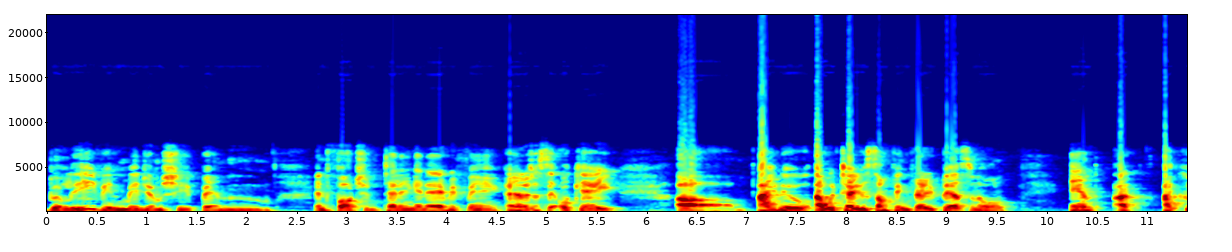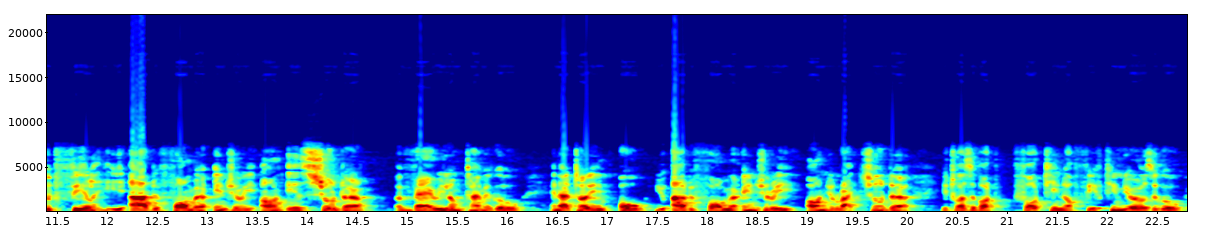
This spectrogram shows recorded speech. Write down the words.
believe in mediumship and and fortune telling and everything. And I just said, okay, um, I know. I will tell you something very personal. And I, I could feel he had a former injury on his shoulder a very long time ago. And I told him, oh, you had a former injury on your right shoulder. It was about 14 or 15 years ago.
